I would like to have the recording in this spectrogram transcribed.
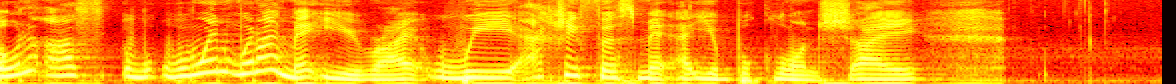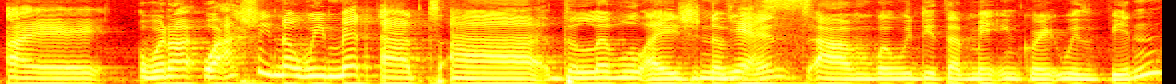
I want to ask when when I met you, right? We actually first met at your book launch. I. I when I well actually no we met at uh, the Level Asian event Yes. um, where we did that meet and greet with Vin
